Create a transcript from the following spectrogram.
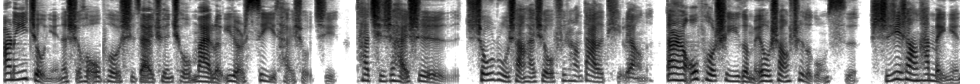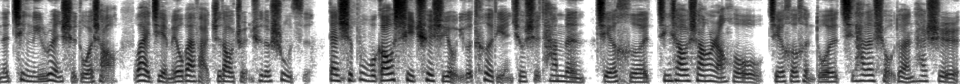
二零一九年的时候，OPPO 是在全球卖了一点四亿台手机，它其实还是收入上还是有非常大的体量的。当然，OPPO 是一个没有上市的公司，实际上它每年的净利润是多少，外界没有办法知道准确的数字。但是步步高系确实有一个特点，就是他们结合经销商，然后结合很多其他的手段，它是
